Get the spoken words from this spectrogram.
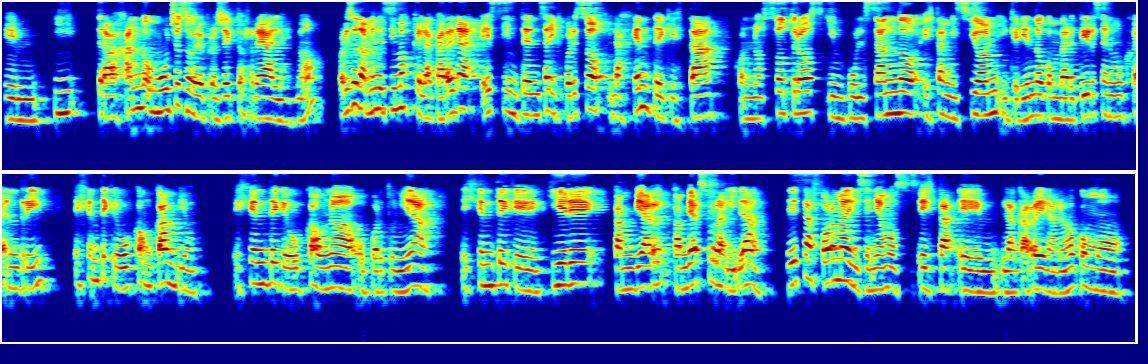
Em, y trabajando mucho sobre proyectos reales, ¿no? Por eso también decimos que la carrera es intensa y por eso la gente que está con nosotros impulsando esta misión y queriendo convertirse en un Henry es gente que busca un cambio, es gente que busca una oportunidad, es gente que quiere cambiar, cambiar su realidad. De esa forma diseñamos esta, eh, la carrera, ¿no? Como,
